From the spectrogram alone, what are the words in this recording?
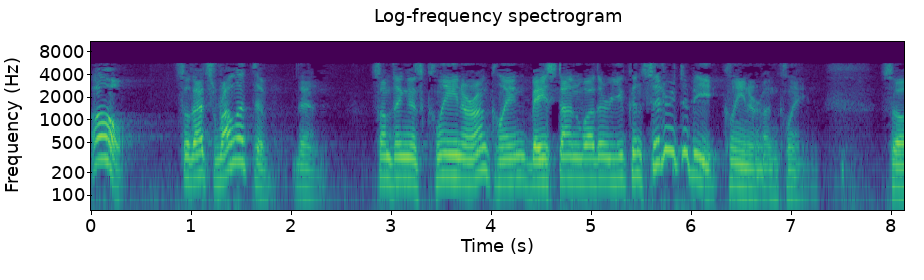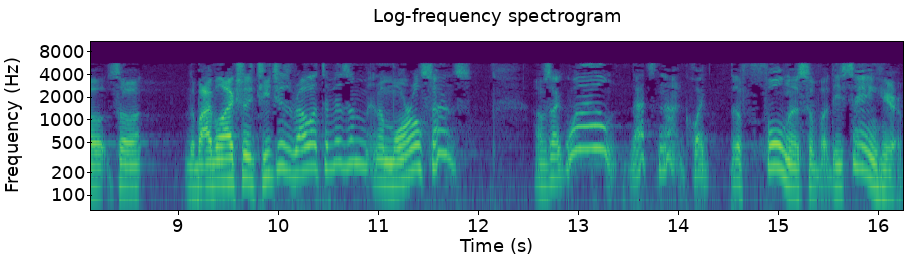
Oh, so that's relative then. Something is clean or unclean based on whether you consider it to be clean or unclean. So, so the Bible actually teaches relativism in a moral sense. I was like, well, that's not quite the fullness of what he's saying here.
